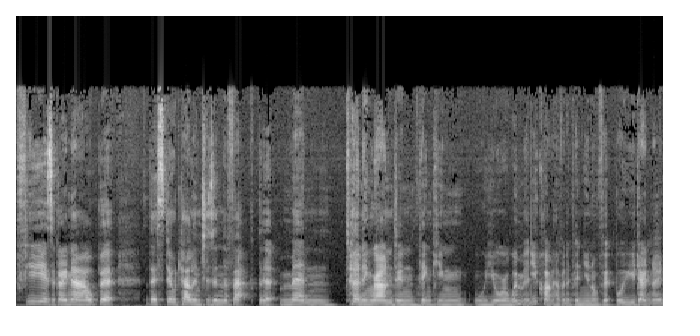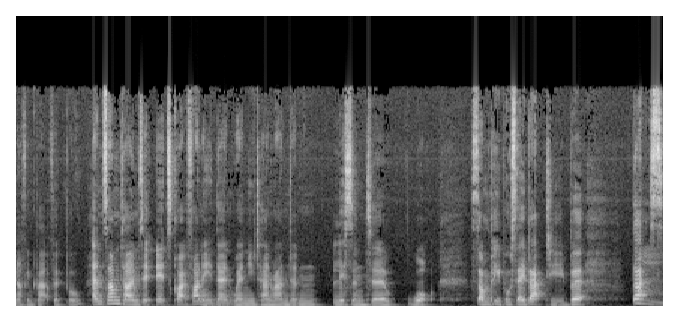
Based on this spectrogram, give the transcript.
a few years ago now, but there's still challenges in the fact that men turning around and thinking, well, you're a woman, you can't have an opinion on football, you don't know nothing about football. And sometimes it, it's quite funny then when you turn around and listen to what some people say back to you. But that's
